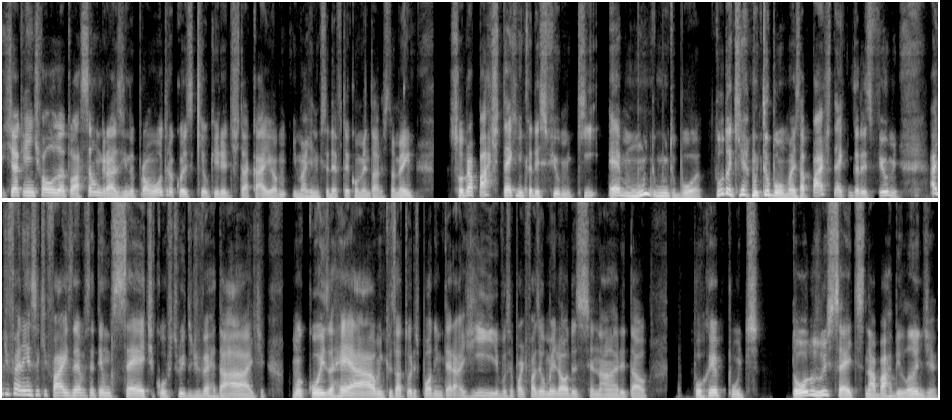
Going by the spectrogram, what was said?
Já que a gente falou da atuação, Grazi, indo pra uma outra coisa que eu queria destacar, e eu imagino que você deve ter comentários também, sobre a parte técnica desse filme, que é muito, muito boa. Tudo aqui é muito bom, mas a parte técnica desse filme, a diferença que faz, né? Você tem um set construído de verdade, uma coisa real em que os atores podem interagir, você pode fazer o melhor desse cenário e tal. Porque, putz, todos os sets na Barbilândia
